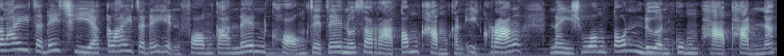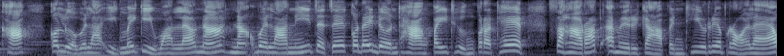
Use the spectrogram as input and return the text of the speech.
ใกล้จะได้เชียร์ใกล้จะได้เห็นฟอร์มการเล่นของเจเจนุสราต้อมคำกันอีกครั้ง ในช่วงต้นเดือนกุมภาพันธ์นะคะก็เหลือเวลาอีกไม่กี่วันแล้วนะ ณ เวลานี้เจเจก็ได้เดินทางไปถึงประเทศสหรัฐอเมริกาเป็นที่เรียบร้อยแล้ว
